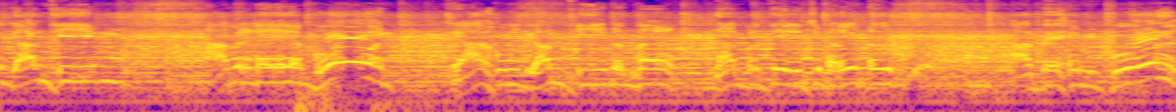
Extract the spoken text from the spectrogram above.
ഗാന്ധിയും അവരുടെ മോൻ രാഹുൽ ഗാന്ധിയും എന്ന് ഞാൻ പ്രത്യേകിച്ച് പറയേണ്ടതുണ്ട്. അദ്ദേഹം ഇപ്പോൾ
